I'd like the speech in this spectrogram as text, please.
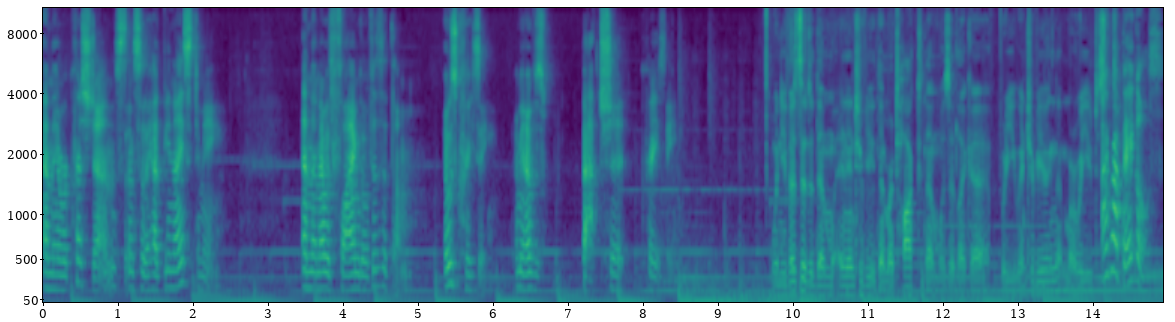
and they were Christians, and so they had to be nice to me. And then I would fly and go visit them. It was crazy. I mean, I was batshit crazy. When you visited them and interviewed them or talked to them, was it like a were you interviewing them or were you just I brought bagels.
